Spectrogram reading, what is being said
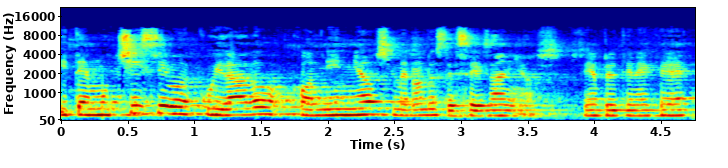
Y ten muchísimo cuidado con niños menores de 6 años. Siempre tiene que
